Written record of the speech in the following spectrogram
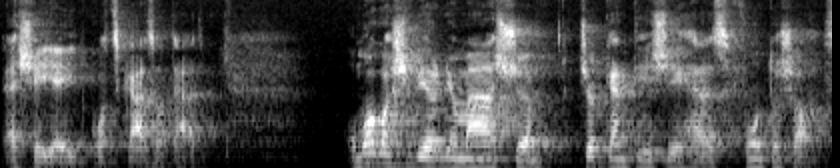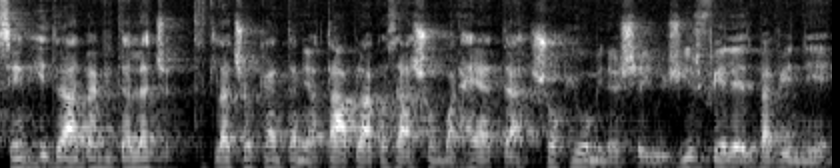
esélyeit, kockázatát. A magas vérnyomás csökkentéséhez fontos a szénhidrát bevitel lecsökkenteni a táplálkozásunkban, helyette sok jó minőségű zsírfélét bevinni,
